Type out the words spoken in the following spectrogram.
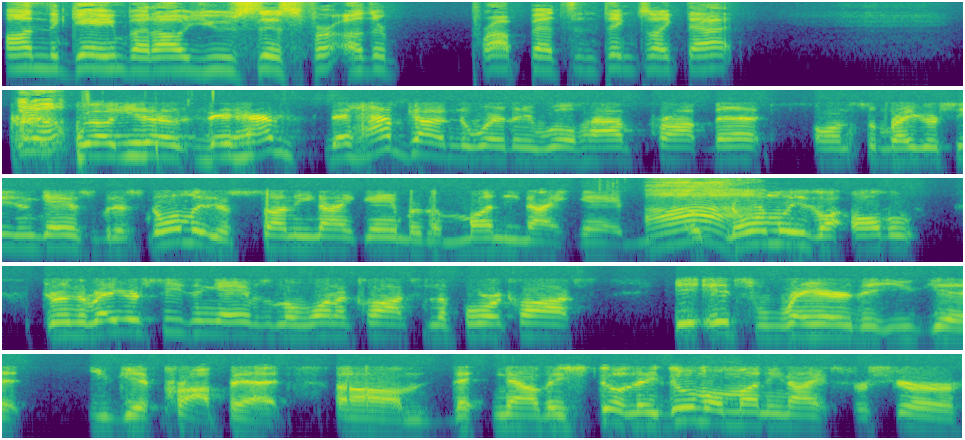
on the game but i'll use this for other prop bets and things like that you know Well, you know they have they have gotten to where they will have prop bets on some regular season games, but it's normally the Sunday night game or the Monday night game. Ah. Normally, the- all the during the regular season games on the one o'clocks and the four o'clocks, it, it's rare that you get you get prop bets. Um, that, now they still they do them on Monday nights for sure.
